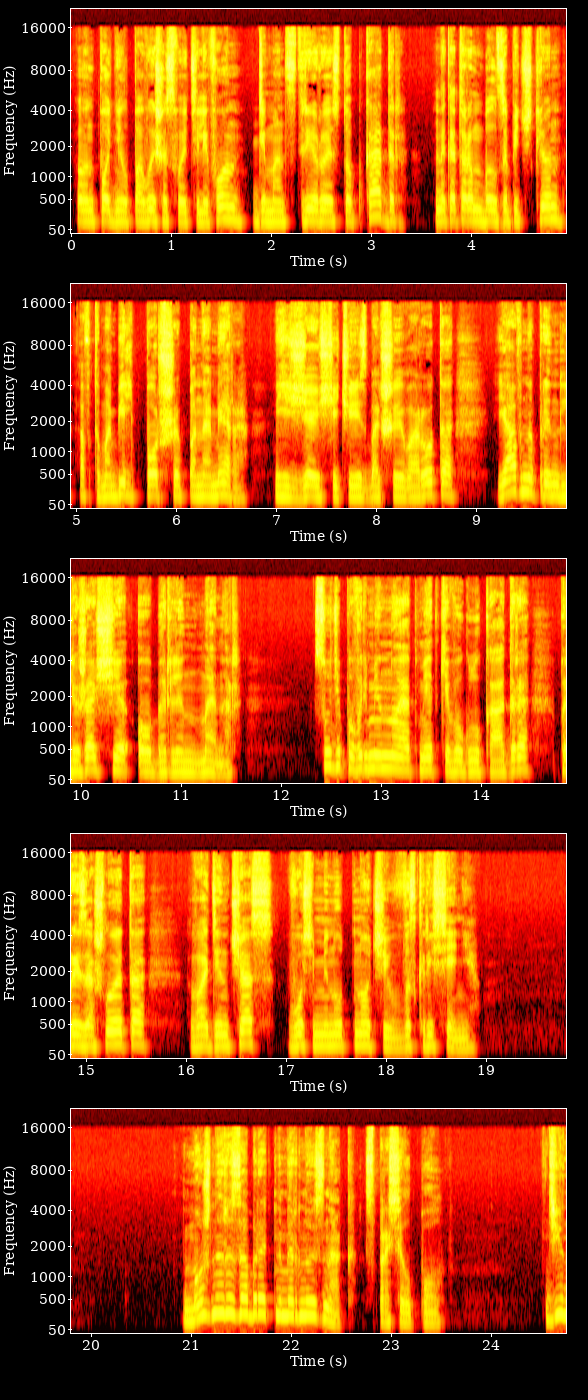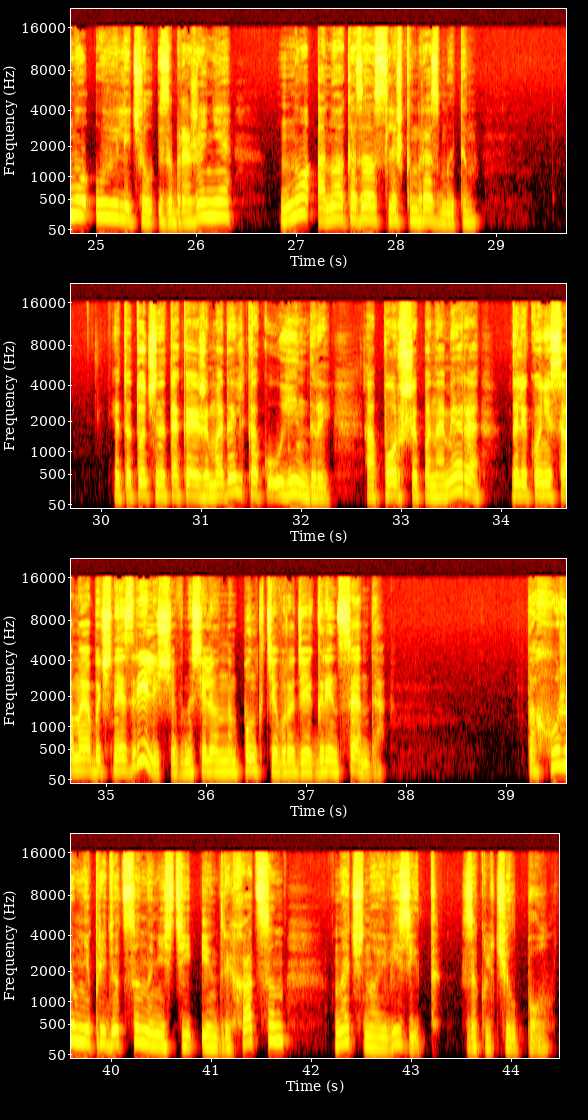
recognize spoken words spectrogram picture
Он поднял повыше свой телефон, демонстрируя стоп-кадр, на котором был запечатлен автомобиль Porsche Panamera, въезжающий через большие ворота, явно принадлежащие Оберлин Мэннер. Судя по временной отметке в углу кадра, произошло это в 1 час 8 минут ночи в воскресенье.«Можно разобрать номерной знак?» — спросил Пол. Дино увеличил изображение, но оно оказалось слишком размытым. Это точно такая же модель, как у Индры, а Porsche Panamera далеко не самое обычное зрелище в населенном пункте вроде Гринсенда. «Похоже, мне придется нанести Индре Хадсон ночной визит», — заключил Пол.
